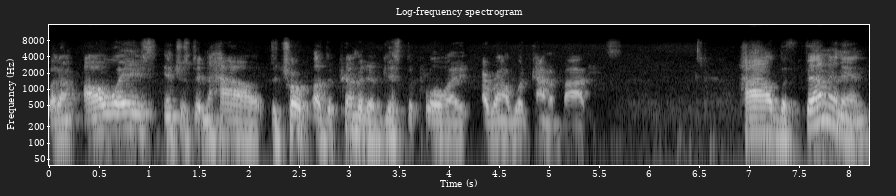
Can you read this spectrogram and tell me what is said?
But I'm always interested in how the trope of the primitive gets deployed around what kind of bodies. How the feminine,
